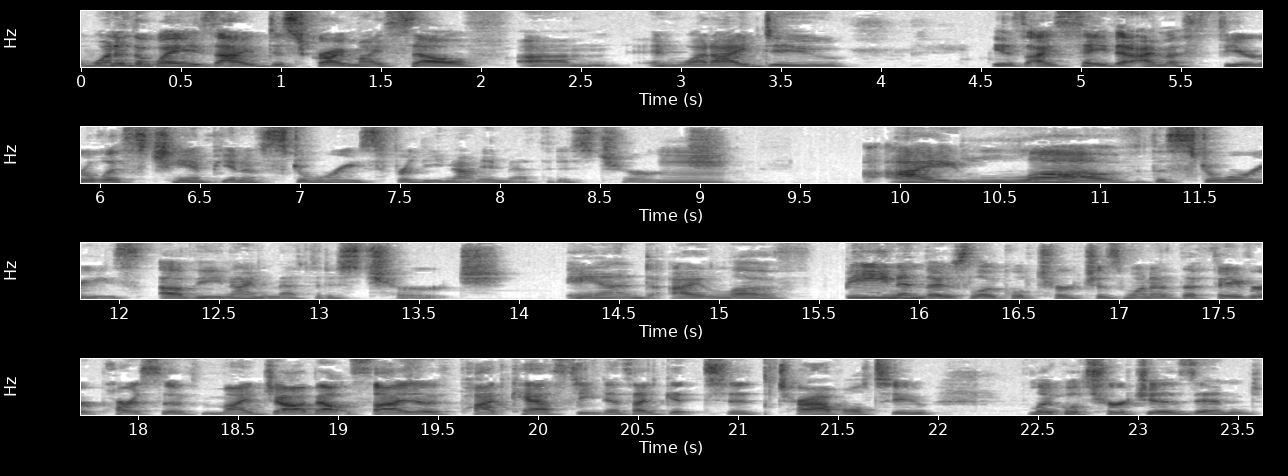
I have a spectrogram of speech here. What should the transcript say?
one of the ways i describe myself um, and what i do is I say that I'm a fearless champion of stories for the United Methodist Church. Mm. I love the stories of the United Methodist Church and I love being in those local churches. One of the favorite parts of my job outside of podcasting is I get to travel to local churches and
